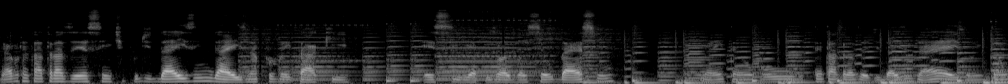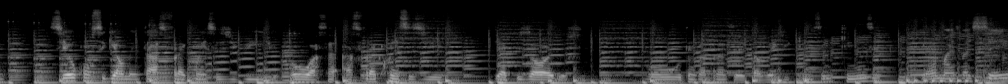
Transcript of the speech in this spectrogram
né? Vou tentar trazer assim, tipo de 10 em 10, né? Aproveitar que esse episódio vai ser o décimo, né? Então eu vou tentar trazer de 10 em 10, ou então se eu conseguir aumentar as frequências de vídeo ou as, as frequências de, de episódios, vou tentar trazer talvez de 15 em 15, né? Mas vai ser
